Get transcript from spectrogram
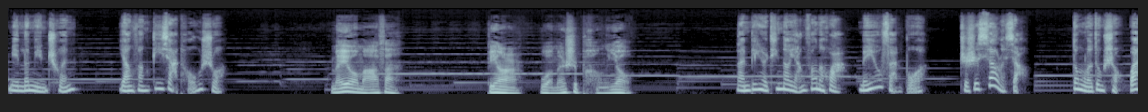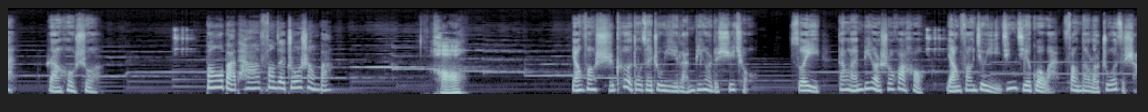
抿了抿唇。杨芳低下头说：“没有麻烦，冰儿，我们是朋友。”蓝冰儿听到杨芳的话，没有反驳，只是笑了笑，动了动手腕，然后说：“帮我把它放在桌上吧。”好。杨芳时刻都在注意蓝冰儿的需求，所以当蓝冰儿说话后，杨芳就已经接过碗放到了桌子上。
